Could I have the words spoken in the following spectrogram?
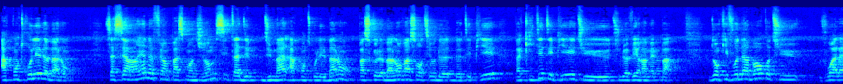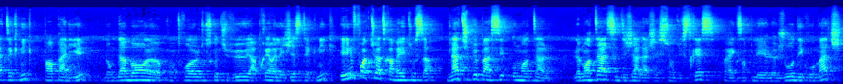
À contrôler le ballon. Ça sert à rien de faire un passement de jambes si tu as du mal à contrôler le ballon. Parce que le ballon va sortir de, tes pieds, va quitter tes pieds et tu ne le verras même pas. Donc il faut d'abord que tu vois la technique par palier. Donc d'abord le contrôle, tout ce que tu veux, et après les gestes techniques. Et une fois que tu as travaillé tout ça, là tu peux passer au mental. Le mental, c'est déjà la gestion du stress, par exemple le jour des gros matchs.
